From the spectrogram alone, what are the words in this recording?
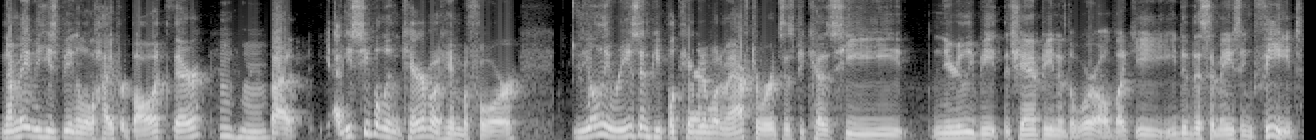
Now maybe he's being a little hyperbolic there, hmm but yeah, these people didn't care about him before. The only reason people cared about him afterwards is because he nearly beat the champion of the world. Like he he did this amazing feat.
